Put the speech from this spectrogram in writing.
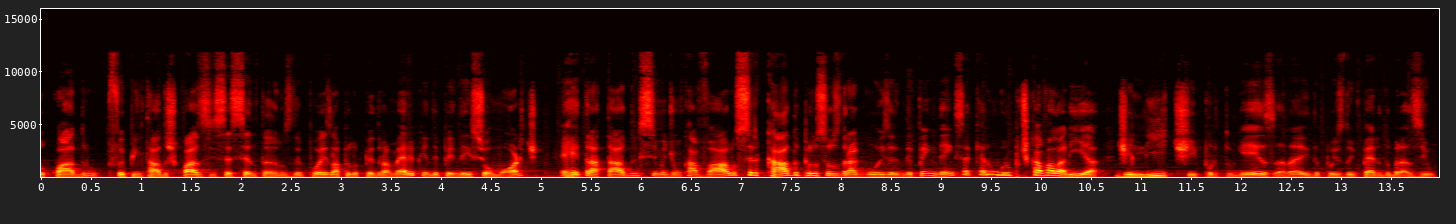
no quadro que foi pintado quase 60 anos depois, lá pelo Pedro Américo, Independência ou Morte, é retratado em cima de um cavalo cercado pelos seus dragões da independência, que era um grupo de cavalaria de elite portuguesa, né? E depois do Império do Brasil.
